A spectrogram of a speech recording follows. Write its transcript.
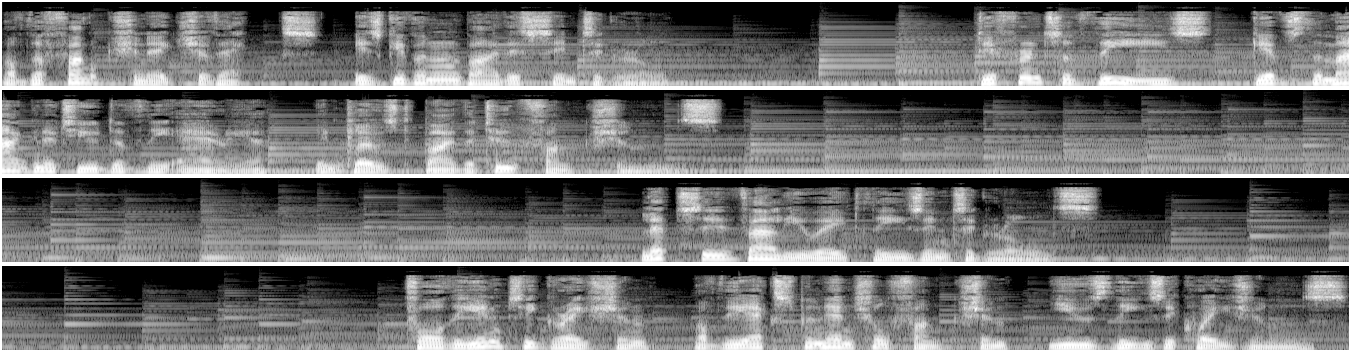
of the function h of x, is given by this integral. Difference of these, gives the magnitude of the area, enclosed by the two functions. Let's evaluate these integrals. For the integration of the exponential function, use these equations.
